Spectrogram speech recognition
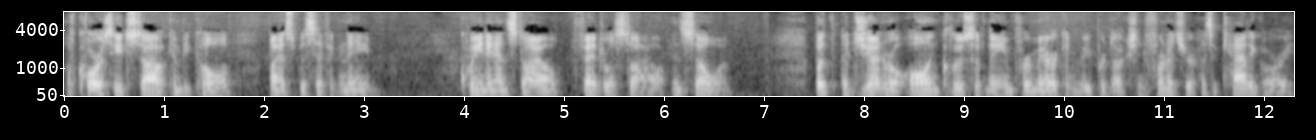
Of course, each style can be called by a specific name Queen Anne style, Federal style, and so on. But a general, all inclusive name for American reproduction furniture as a category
